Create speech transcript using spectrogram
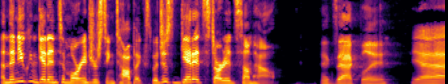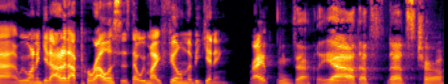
And then you can get into more interesting topics, but just get it started somehow. Exactly. Yeah. We want to get out of that paralysis that we might feel in the beginning, right? Exactly. Yeah, that's, that's true.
